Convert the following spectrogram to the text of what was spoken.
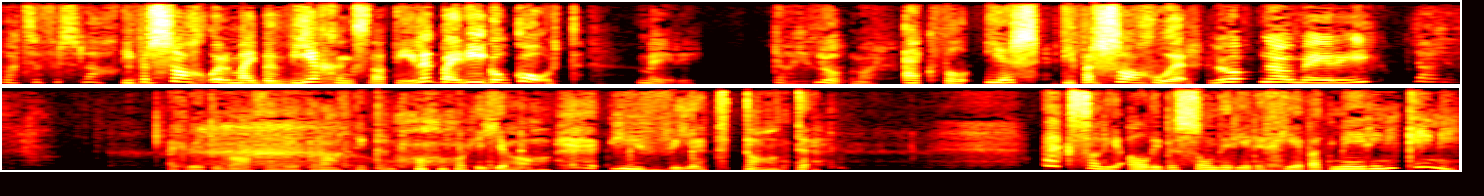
Wat 'n verslag? Die verslag oor my bewegings natuurlik by Regal Court. Mary. Ja, loop maar. Ek wil eers die verslag hoor. Loop nou, Mary. Ja, juffrou. Ek weet nie waarvan jy praat nie, kind. O oh, ja, u weet, tante. Ek sal u al die besonderhede gee wat Mary nie ken nie.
